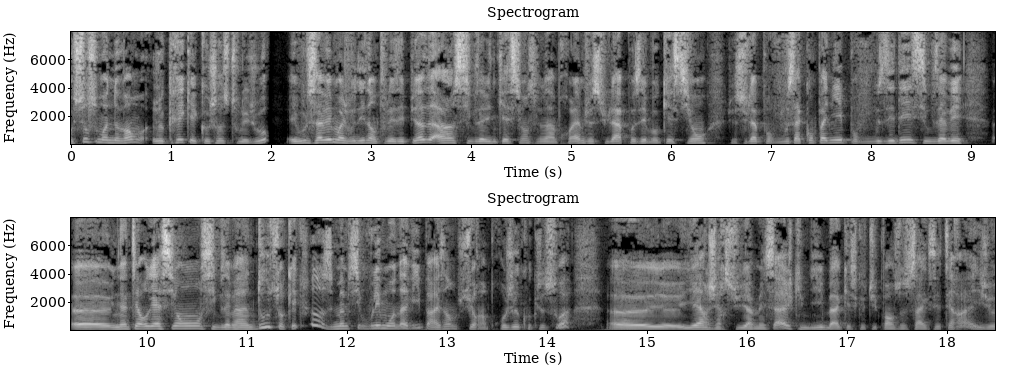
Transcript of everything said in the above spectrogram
sur ce mois de novembre, je crée quelque chose tous les jours. Et vous le savez, moi je vous dis dans tous les épisodes, hein, si vous avez une question, si vous avez un problème, je suis là, posez vos questions, je suis là pour vous accompagner, pour vous aider, si vous avez euh, une interrogation, si vous avez un doute sur quelque chose, même si vous voulez mon avis par exemple sur un projet ou quoi que ce soit. Euh, hier j'ai reçu un message qui me dit bah qu'est-ce que tu penses de ça, etc. Et je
